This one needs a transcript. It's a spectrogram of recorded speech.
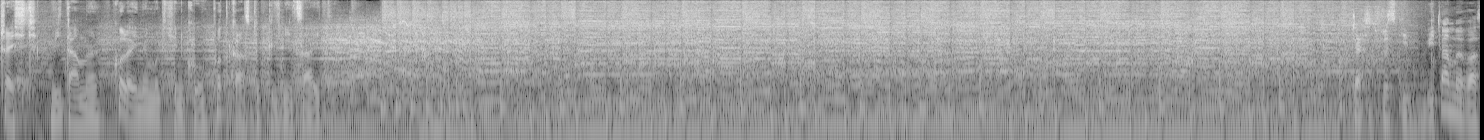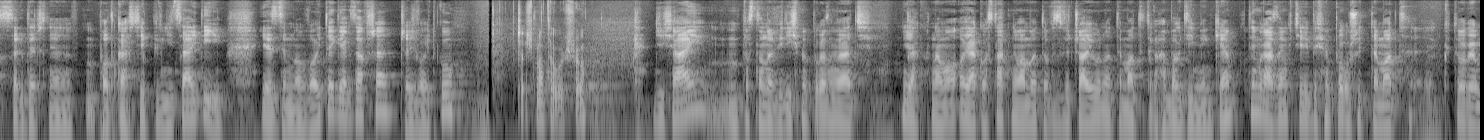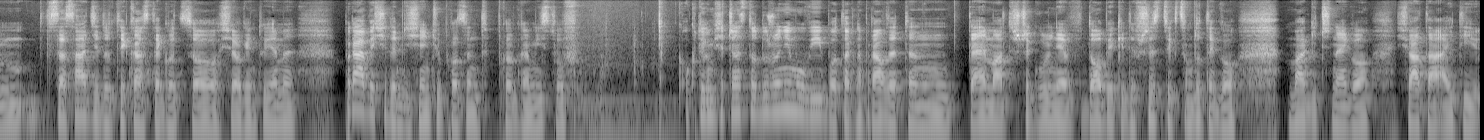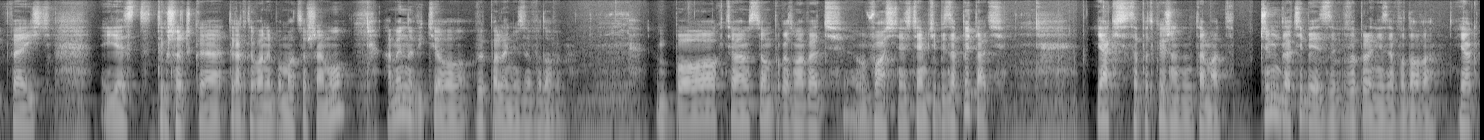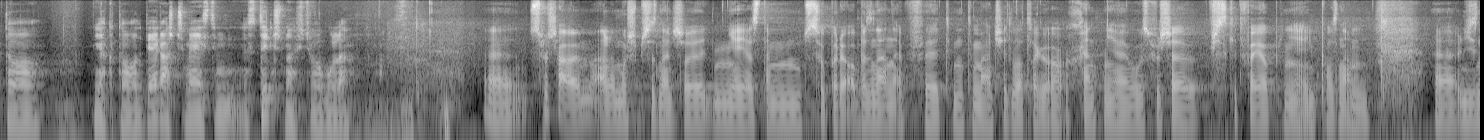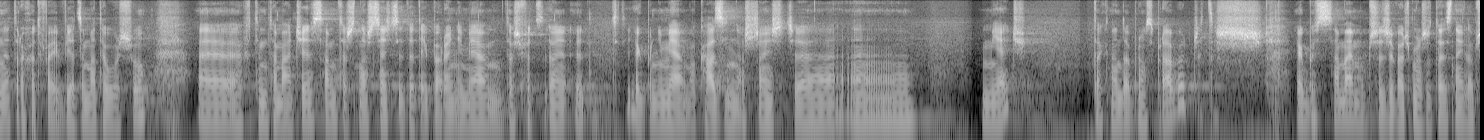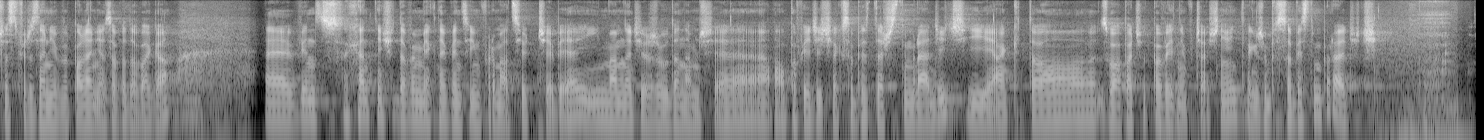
Cześć, witamy w kolejnym odcinku podcastu Piwnica IT. Cześć wszystkim, witamy Was serdecznie w podcaście Piwnica IT. Jest ze mną Wojtek jak zawsze. Cześć Wojtku. Cześć Mateuszu. Dzisiaj postanowiliśmy porozmawiać, jak, nam, jak ostatnio mamy to w zwyczaju, na tematy trochę bardziej miękkie. Tym razem chcielibyśmy poruszyć temat, który w zasadzie dotyka z tego, co się orientujemy, prawie 70% programistów o którym się często dużo nie mówi, bo tak naprawdę ten temat, szczególnie w dobie, kiedy wszyscy chcą do tego magicznego świata IT wejść, jest troszeczkę traktowany po macoszemu, a mianowicie o wypaleniu zawodowym. Bo chciałem z Tobą porozmawiać, właśnie chciałem Ciebie zapytać, jak się zapatrujesz na ten temat? Czym dla Ciebie jest wypalenie zawodowe? Jak to, jak to odbierasz? Czy miałeś z tym styczność w ogóle? E, słyszałem, ale muszę przyznać, że nie jestem super obeznany w tym temacie, dlatego chętnie usłyszę wszystkie Twoje opinie i poznam liznę trochę Twojej wiedzy, Mateuszu, e, w tym temacie. Sam też na szczęście do tej pory nie miałem doświadczenia, jakby nie miałem okazji na szczęście mieć tak na dobrą sprawę, czy też jakby samemu przeżywać, może to jest najlepsze stwierdzenie wypalenia zawodowego. E, więc chętnie się dowiem jak najwięcej informacji od Ciebie i mam nadzieję, że uda nam się opowiedzieć, jak sobie też z tym radzić i jak to złapać odpowiednio wcześniej, tak żeby sobie z tym poradzić.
